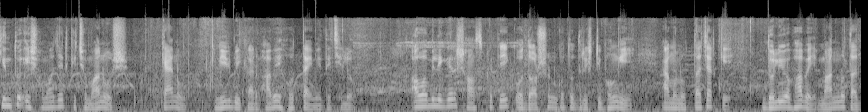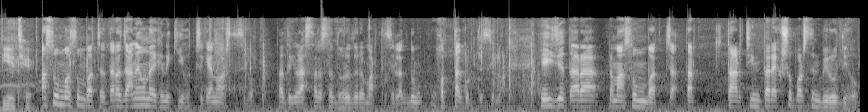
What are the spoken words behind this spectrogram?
কিন্তু এই সমাজের কিছু মানুষ কেন নির্বিকারভাবে হত্যায় মেতেছিল? আওয়ামী লীগের সাংস্কৃতিক ও দর্শনগত দৃষ্টিভঙ্গি এমন অত্যাচারকে দলীয়ভাবে মান্যতা দিয়েছে। মাসুম মাসুম বাচ্চা তারা জানেও না এখানে কি হচ্ছে কেন আসতেছিল? তাদেরকে রাস্তা রাস্তা ধরে ধরে মারতেছিল, একদম হত্যা করতেছিল। এই যে তারা একটা মাসুম বাচ্চা, তার তার চিন্তার একশো পার্সেন্ট বিরোধী হোক,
